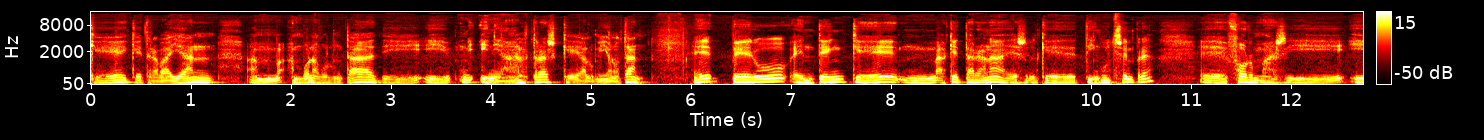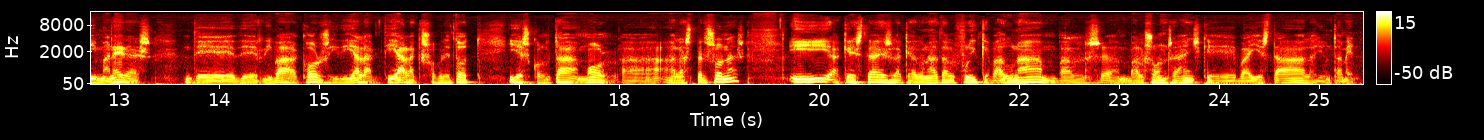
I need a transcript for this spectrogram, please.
que, que treballen amb, amb bona voluntat i, i, i n'hi ha altres que a lo millor no tant. Eh? Però entenc que mm, aquest tarannà és el que he tingut sempre, eh, formes i, i maneres de- d'arribar a acords i diàleg, diàleg sobretot, i escoltar molt a, a les persones, i aquesta és la que ha donat el fruit que va donar amb els, amb els 11 anys que vaig estar a l'Ajuntament.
